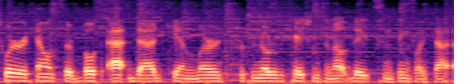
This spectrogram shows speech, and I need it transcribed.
Twitter accounts. They're both at Dad Can Learn for notifications and updates and things like that.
